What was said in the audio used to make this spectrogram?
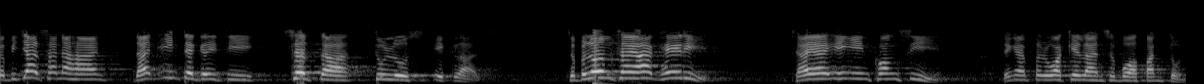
kebijaksanaan dan integriti serta tulus ikhlas. Sebelum saya akhiri, saya ingin kongsi dengan perwakilan sebuah pantun.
